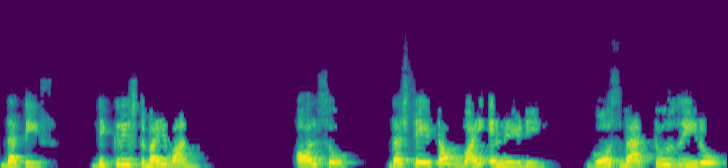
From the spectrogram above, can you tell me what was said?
That is, decreased by 1. Also, the state of Y LED goes back to 0.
